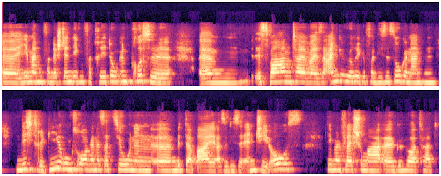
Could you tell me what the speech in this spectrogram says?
äh, jemanden von der ständigen Vertretung in Brüssel. Ähm, es waren teilweise Angehörige von diesen sogenannten Nichtregierungsorganisationen äh, mit dabei, also diese NGOs, die man vielleicht schon mal äh, gehört hat.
